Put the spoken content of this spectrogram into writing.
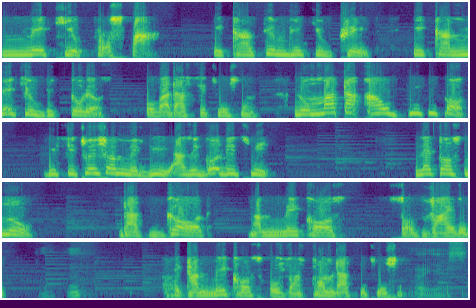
make you prosper. He can still make you great. He can make you victorious over that situation. No matter how difficult the situation may be as we go this week, let us know that God can make us survive it. Mm-hmm. He can make us overcome that situation. Oh, yes.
